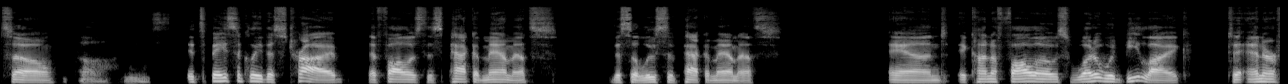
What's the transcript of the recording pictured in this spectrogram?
So Oh, nice. it's basically this tribe that follows this pack of mammoths, this elusive pack of mammoths. And it kind of follows what it would be like to enter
